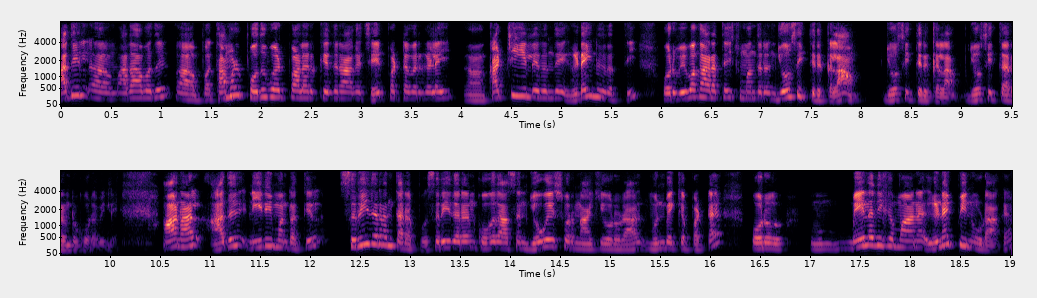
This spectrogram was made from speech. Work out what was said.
அதில் அஹ், அதாவது தமிழ் பொது வேட்பாளருக்கு எதிராக செயற்பட்டவர்களை கட்சியில் இருந்தே இடைநிறுத்தி ஒரு விவகாரத்தை சுமந்திரன் யோசித்திருக்கலாம். யோசித்திருக்கலாம். யோசித்தார் என்று கூறவில்லை. ஆனால் அது நீதிமன்றத்தில் ஸ்ரீதரன் தரப்பு ஸ்ரீதரன் குகதாசன் யோகேஸ்வரன் ஆகியோரால் முன்வைக்கப்பட்ட ஒரு மேலதிகமான இணைப்பினூடாக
